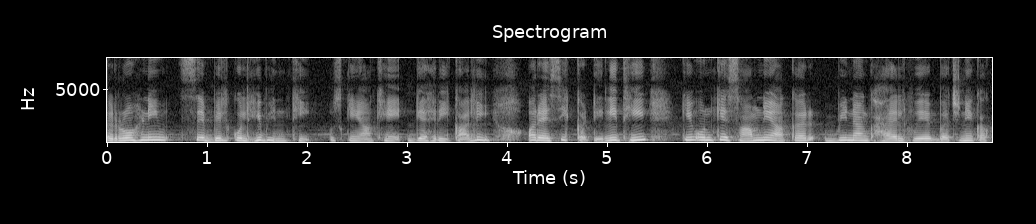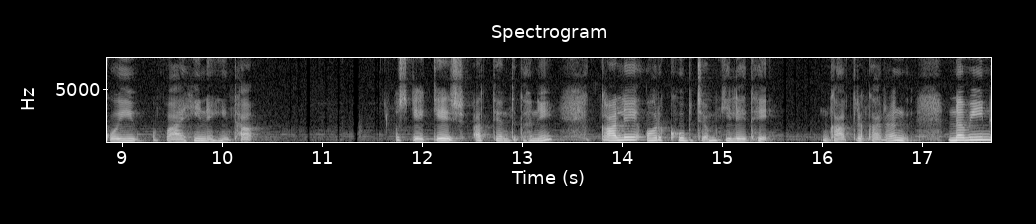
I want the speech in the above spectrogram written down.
रोहिणी से बिल्कुल ही भिन्न थी। उसकी आँखें गहरी काली और ऐसी कटीली थी कि उनके सामने आकर बिना घायल हुए बचने का कोई उपाय ही नहीं था। उसके केश अत्यंत घने, काले और खूब चमकीले थे। गात्र का रंग नवीन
